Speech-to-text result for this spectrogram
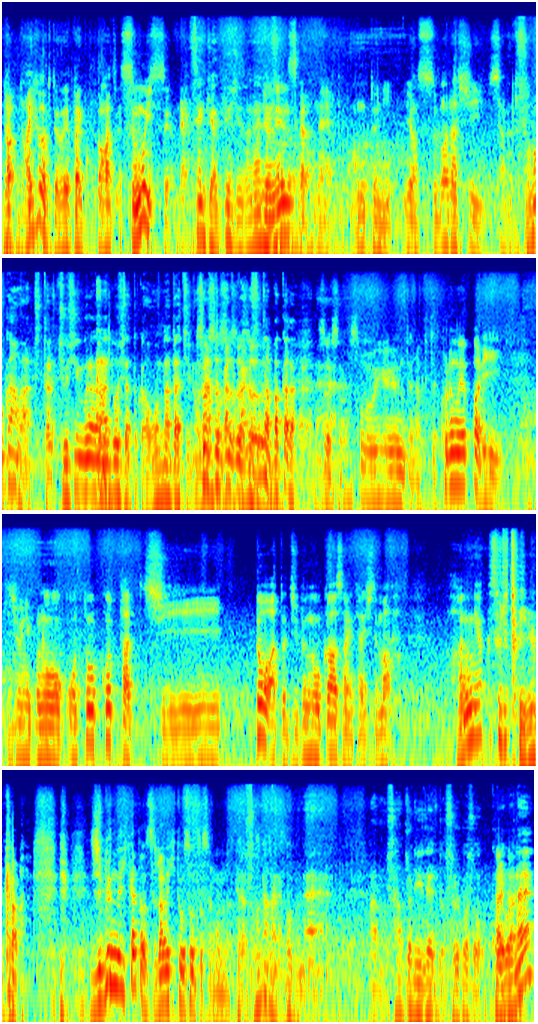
だ代表作ってやっぱりあすごいっすよね。1994年4年ですよ。からね。本当に。いや素晴らしい作その間はって言ったら中心蔵がどうしたとか女たちのそうそうそうそうかとかそんなんばっかだからね。そうそうそういうんじゃなくてこれもやっぱり非常にこの男たちとあと自分のお母さんに対してまあ反逆するというか 自分の生き方を貫き通そうとするもんだった。その中で僕ねあのサントリーレッドそれこそこれはね、はいは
